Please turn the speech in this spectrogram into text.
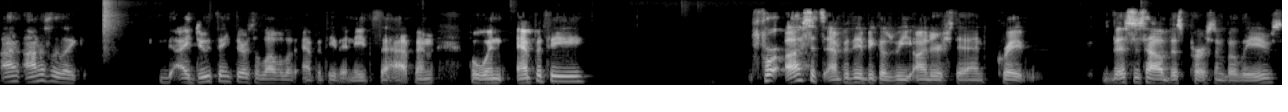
I honestly like. I do think there's a level of empathy that needs to happen, but when empathy, for us, it's empathy because we understand. Great, this is how this person believes,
